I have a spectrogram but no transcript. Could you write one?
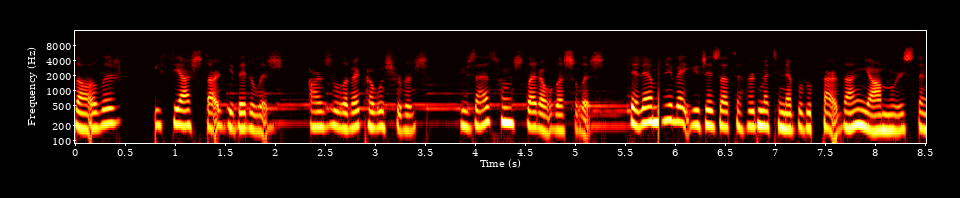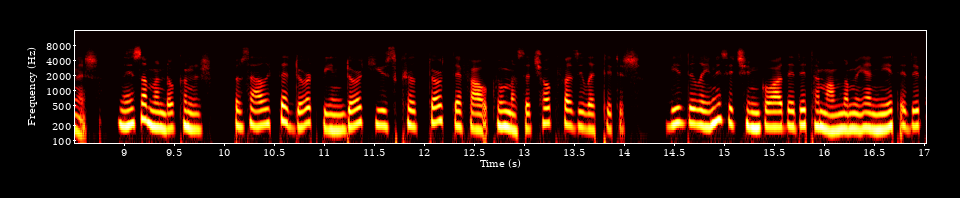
dağılır, ihtiyaçlar giderilir, arzulara kavuşulur. Güzel sonuçlara ulaşılır. Keremli ve yüce zatı hürmetine bulutlardan yağmur istenir. Ne zaman okunur? Özellikle 4444 defa okunması çok faziletlidir. Bir dileğiniz için bu adedi tamamlamaya niyet edip,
